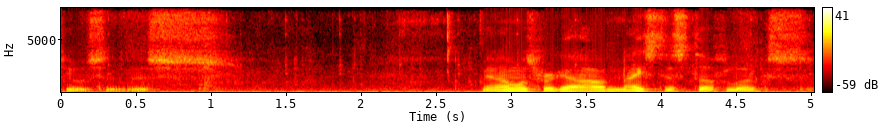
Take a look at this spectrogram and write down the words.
See what's in this. Man, I almost forgot how nice this stuff looks.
